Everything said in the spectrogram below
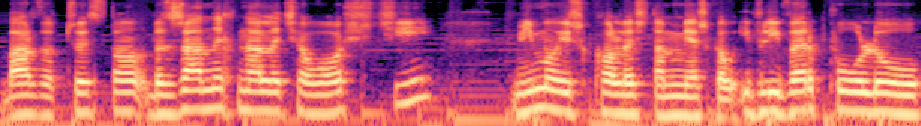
bardzo czysto, bez żadnych naleciałości, mimo iż koleś tam mieszkał i w Liverpoolu.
